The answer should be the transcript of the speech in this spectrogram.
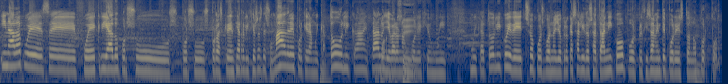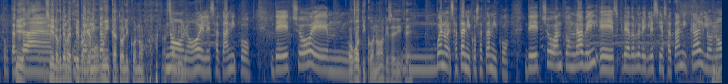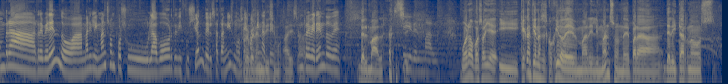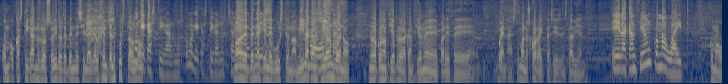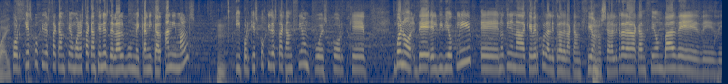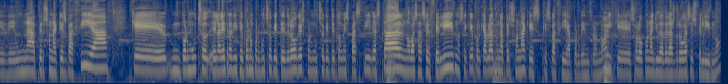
Y nada, pues eh, fue criado por sus, por sus, por las creencias religiosas de su madre, porque era muy católica y tal. lo llevaron a un colegio muy, muy católico y de hecho, pues bueno, yo creo que ha salido satánico por precisamente por esto, ¿no? Por, por, por Sí, tanta. sí, lo que te iba a decir, porque muy, muy católico no, no No, él es satánico. De hecho, em, O gótico, ¿no? ¿Qué se dice? Mm, Bueno, satánico, satánico. De hecho, Anton LaVey eh, es creador de la Iglesia Satánica y lo Mm. nombra reverendo a Marilyn Manson por su labor de difusión del satanismo. o sea, imagínate. Reverendísimo, ahí está. Un reverendo de, Del mal. sí, del mal. Bueno, pues oye, ¿y qué canción has escogido de Marilyn Manson de- para deleitarnos o, o castigarnos los oídos? Depende si la, a la gente le gusta o ¿Cómo no. que castigarnos? ¿Cómo que castigarnos, Xavi? Bueno, ¿Cómo depende a quién le guste o no. A mí la ¿Cómo canción, osas? bueno, no lo conocía, pero la canción me parece buena. es- bueno, es correcta, sí, está bien. Eh, la canción Coma White. Como White. ¿Por qué he escogido esta canción? Bueno, esta canción es del álbum Mechanical Animals. Mm. ¿Y por qué he escogido esta canción? Pues porque, bueno, de- el videoclip eh, no tiene nada que ver con la letra de la canción. Mm. O sea, la letra de la canción va de, de- de- de una persona que es vacía, que mm, por mucho, eh, la letra dice, bueno, por mucho que te drogues, por mucho que te tomes pastillas, tal, no vas a ser feliz, no sé qué, porque habla de una persona que es, que es vacía por dentro, ¿no? Mm. Y que solo con ayuda de las drogas es feliz, ¿no?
